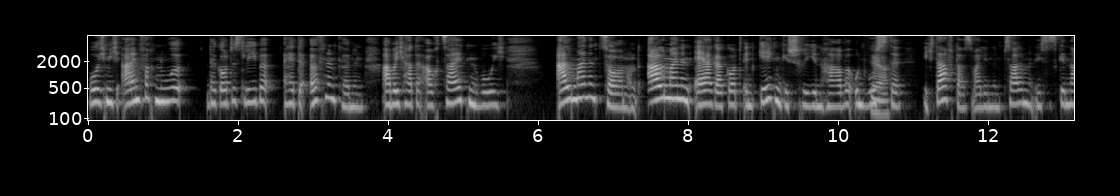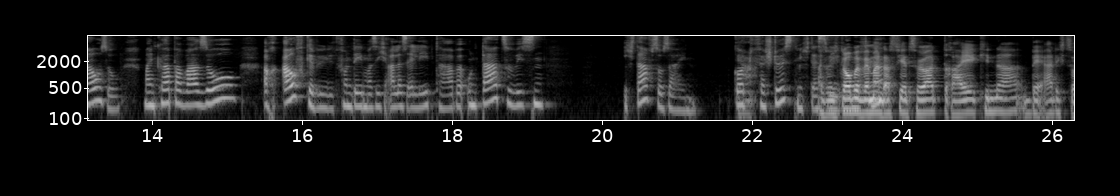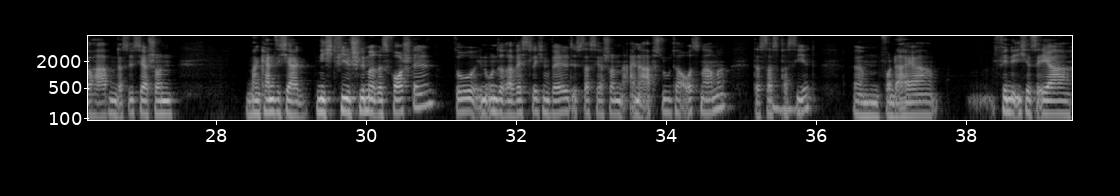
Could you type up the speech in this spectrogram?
wo ich mich einfach nur der Gottesliebe hätte öffnen können. Aber ich hatte auch Zeiten, wo ich all meinen Zorn und all meinen Ärger Gott entgegengeschrien habe und wusste, ich darf das, weil in den Psalmen ist es genauso. Mein Körper war so auch aufgewühlt von dem, was ich alles erlebt habe. Und da zu wissen, ich darf so sein. Gott Ja. verstößt mich deswegen. Also ich glaube, nicht, wenn man ne? das jetzt hört, drei Kinder beerdigt zu haben, das ist ja schon, man kann sich ja nicht viel Schlimmeres vorstellen. So in unserer westlichen Welt ist das ja schon eine absolute Ausnahme, dass das Mhm. passiert. Ähm, von daher finde ich es eher,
